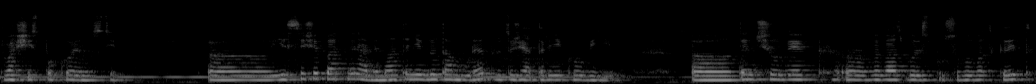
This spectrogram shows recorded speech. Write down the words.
k vaší spokojenosti. Uh, jestliže partnera nemáte, někdo tam bude, protože já tady někoho vidím. Uh, ten člověk uh, ve vás bude způsobovat klid.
